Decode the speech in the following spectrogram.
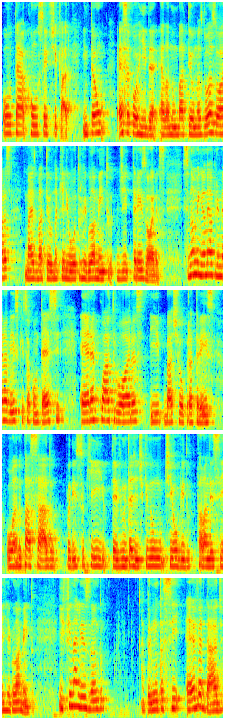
ou tá com safety car. Então, essa corrida ela não bateu nas duas horas, mas bateu naquele outro regulamento de três horas. Se não me engano, é a primeira vez que isso acontece. Era quatro horas e baixou para três o ano passado, por isso que teve muita gente que não tinha ouvido falar nesse regulamento. E finalizando, a pergunta se é verdade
